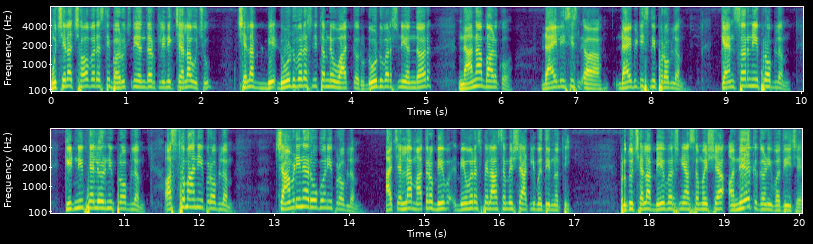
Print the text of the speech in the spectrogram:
હું છેલ્લા છ વર્ષથી ભરૂચની અંદર ક્લિનિક ચલાવું છું. છેલ્લા બે, દોઢ વર્ષની તમને વાત કરું. દોઢ વર્ષની અંદર નાના બાળકો ડાયાલિસિસ ડાયાબિટીસની પ્રોબ્લેમ, કેન્સરની પ્રોબ્લેમ, કિડની ફેલ્યોરની પ્રોબ્લેમ, અસ્થમાની પ્રોબ્લેમ, ચામડીના રોગોની પ્રોબ્લેમ. આ છેલ્લા માત્ર બે બે વર્ષ પહેલાં આ સમસ્યા આટલી બધી નથી પરંતુ છેલ્લા બે વર્ષની આ સમસ્યા અનેક ગણી વધી છે.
